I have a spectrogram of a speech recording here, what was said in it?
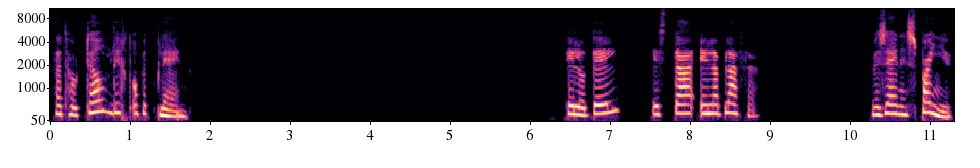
Het hotel ligt op het plein. El hotel está en la plaza. We zijn in Spanje.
